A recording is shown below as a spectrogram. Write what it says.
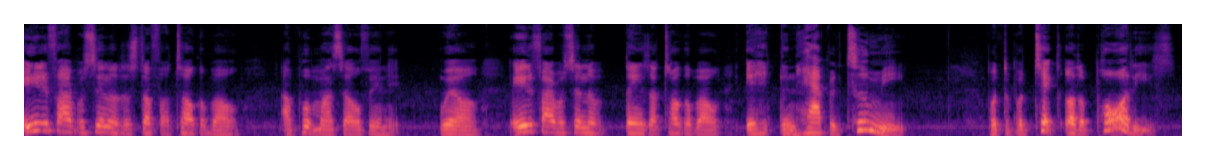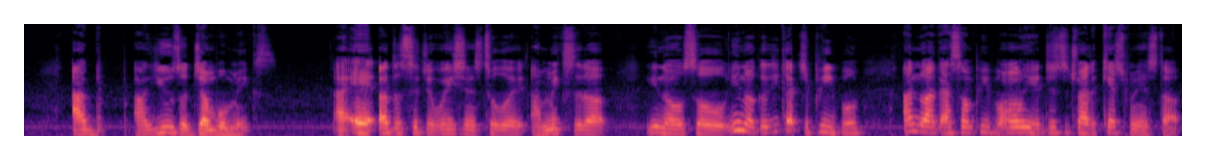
85% of the stuff I talk about, I put myself in it. Well, 85% of things I talk about, it didn't happen to me. But to protect other parties, I I use a jumble mix. I add other situations to it. I mix it up, you know. So you know, cause you got your people. I know I got some people on here just to try to catch me and stuff.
